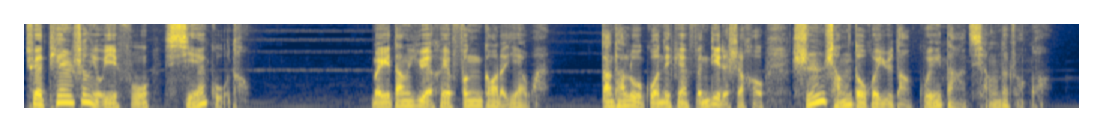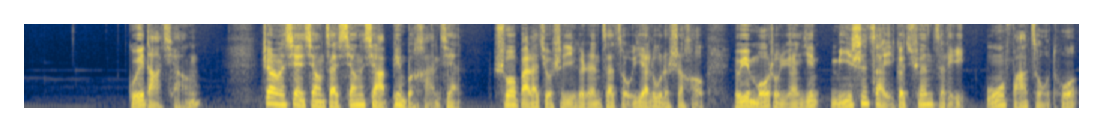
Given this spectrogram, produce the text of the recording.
却天生有一副邪骨头。每当月黑风高的夜晚，当他路过那片坟地的时候，时常都会遇到鬼打墙的状况。鬼打墙这样的现象在乡下并不罕见，说白了就是一个人在走夜路的时候，由于某种原因迷失在一个圈子里，无法走脱。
